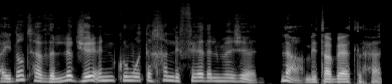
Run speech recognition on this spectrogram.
I don't have the luxury أن نكون متخلف في هذا المجال. لا بطبيعة الحال.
